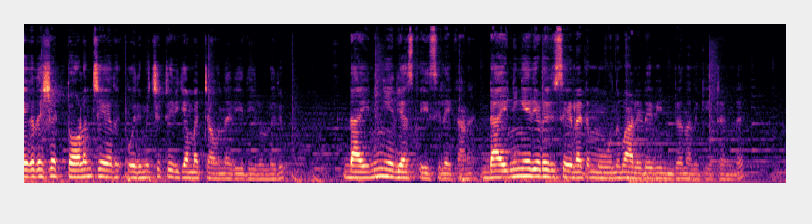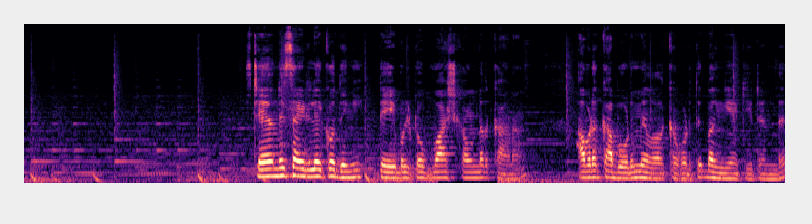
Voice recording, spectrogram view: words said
ഏകദേശം എട്ടോളം ചെയർ ഒരുമിച്ചിട്ടിരിക്കാൻ പറ്റാവുന്ന രീതിയിലുള്ളൊരു ഡൈനിങ് ഏരിയ സ്പേസിലേക്കാണ് ഡൈനിങ് ഏരിയയുടെ ഒരു സൈഡിലായിട്ട് മൂന്ന് പാളിയുടെ വിൻഡോ നൽകിയിട്ടുണ്ട്. സ്റ്റെയറിന്റെ സൈഡിലേക്ക് ഒതുങ്ങി ടേബിൾ ടോപ്പ് വാഷ് കൗണ്ടർ കാണാം. അവിടെ കബോർഡും മിററൊക്കെ കൊടുത്ത് ഭംഗിയാക്കിയിട്ടുണ്ട്.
